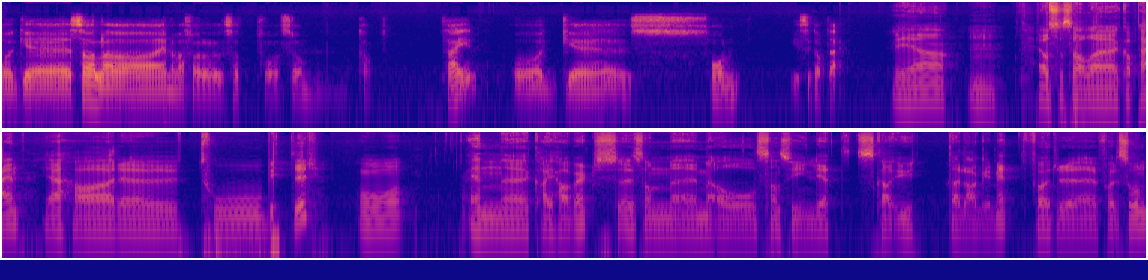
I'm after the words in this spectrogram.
Og uh, Sala er nå i hvert fall satt på som kaptein, og eh, sånn visekaptein. Ja. Mm. Jeg er også salakaptein. Jeg har uh, to bytter. Og en uh, Kai Havertz uh, som uh, med all sannsynlighet skal ut av laget mitt for, for Son.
